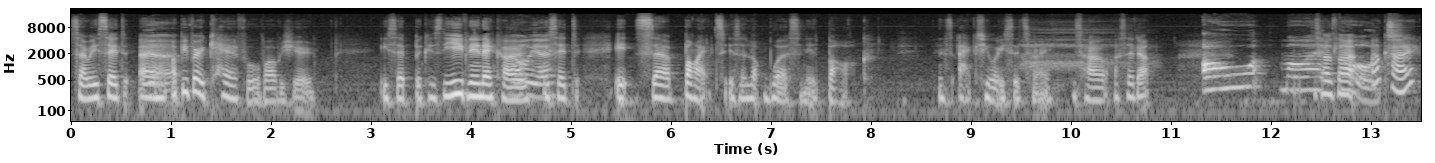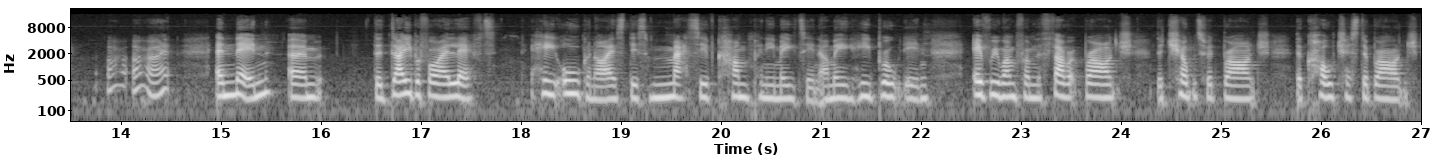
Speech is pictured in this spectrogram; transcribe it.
So he said, um, Yeah. I'd be very careful if I was you. He said, because the Evening Echo, Oh, yeah. he said, its uh, bite is a lot worse than its bark. It's actually what he said to me. So I said, uh, Oh my so I was god. like, okay, all right, all right. And then um, the day before I left, he organised this massive company meeting. I mean, he brought in everyone from the Thurrock branch, the Chelmsford branch, the Colchester branch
